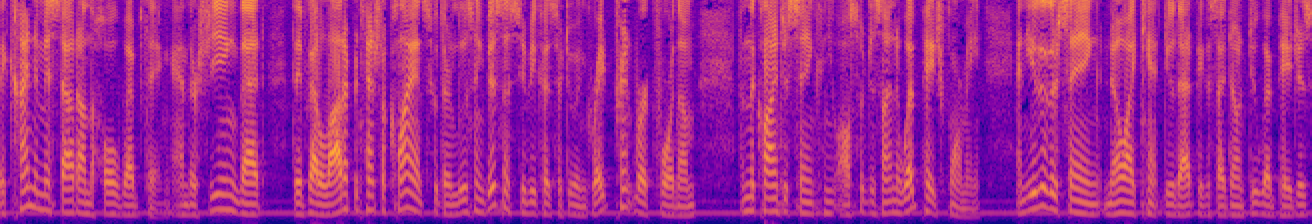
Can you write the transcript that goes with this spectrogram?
they kind of missed out on the whole web thing. And they're seeing that they've got a lot of potential clients who they're losing business to because they're doing great print work for them. Then the client is saying, Can you also design a web page for me? And either they're saying, No, I can't do that because I don't do web pages,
